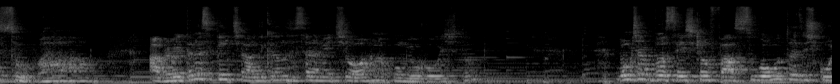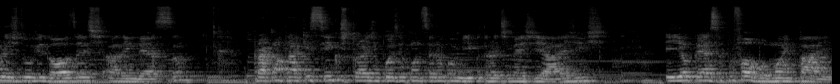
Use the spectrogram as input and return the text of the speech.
pessoal! Aproveitando esse penteado que não necessariamente orna com o meu rosto, vou mostrar pra vocês que eu faço outras escolhas duvidosas além dessa, para contar aqui cinco histórias de coisas que aconteceram comigo durante minhas viagens. E eu peço, por favor, mãe, pai,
